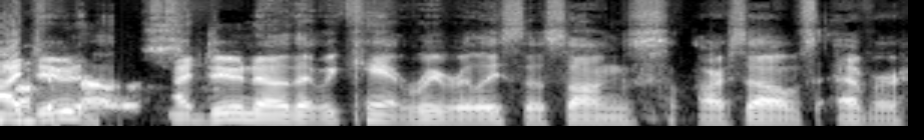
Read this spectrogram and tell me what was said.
I do. knows? I do know that we can't re-release those songs ourselves ever,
